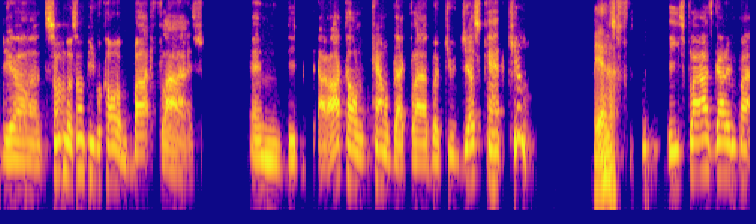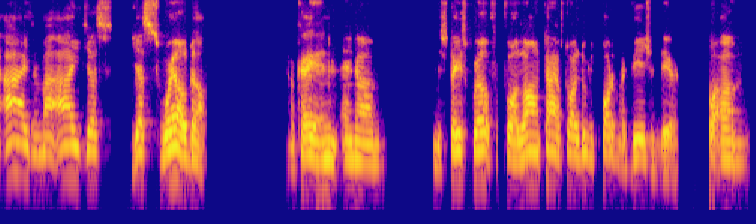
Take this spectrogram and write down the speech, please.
the uh, some some people call them bot flies, and the, I call them camelback flies, but you just can't kill them. Yeah. These, these flies got in my eyes, and my eyes just just swelled up. Okay, and and um, it stayed swelled for, for a long time. Started losing part of my vision there. Um,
